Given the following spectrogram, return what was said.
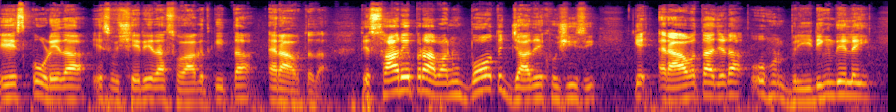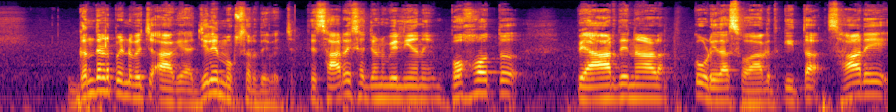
ਇਸ ਘੋੜੇ ਦਾ, ਇਸ ਵਿਸ਼ੇਰੇ ਦਾ ਸਵਾਗਤ ਕੀਤਾ, ਐਰਾਵਤ ਦਾ। ਤੇ ਸਾਰੇ ਭਰਾਵਾਂ ਨੂੰ ਬਹੁਤ ਜ਼ਿਆਦਾ ਖੁਸ਼ੀ ਸੀ ਕਿ ਐਰਾਵਤ ਆ ਜਿਹੜਾ, ਉਹ ਹੁਣ ਬਰੀਡਿੰਗ ਦੇ ਲਈ ਗੰਦੜ ਪਿੰਡ ਵਿੱਚ ਆ ਗਿਆ, ਜ਼ਿਲ੍ਹੇ ਮੁਕਤਸਰ ਦੇ ਵਿੱਚ। ਤੇ ਸਾਰੇ ਸੱਜਣ ਵੇਲੀਆਂ ਨੇ ਬਹੁਤ ਪਿਆਰ ਦੇ ਨਾਲ ਘੋੜੇ ਦਾ ਸਵਾਗਤ ਕੀਤਾ। ਸਾਰੇ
